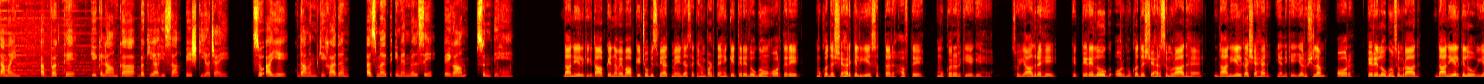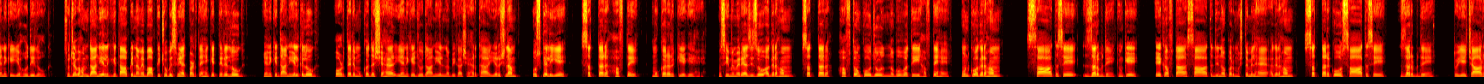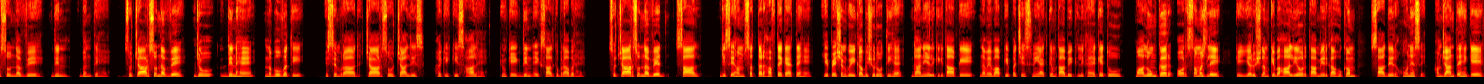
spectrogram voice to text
سامعین، اب وقت ہے کہ کلام کا بکیا حصہ پیش کیا جائے۔ سو آئیے خداون کے خادم عظمت ایمینول سے پیغام سنتے ہیں۔ دانیل کی کتاب کے نویں باپ کی چوبیسویں عت میں جیسا کہ ہم پڑھتے ہیں کہ تیرے لوگوں اور تیرے مقدس شہر کے لیے ستر ہفتے مقرر کیے گئے ہیں۔ سو یاد رہے کہ تیرے لوگ اور مقدس شہر سے مراد ہے دانیل کا شہر یعنی کہ یروشلم، اور تیرے لوگوں سے مراد دانیل کے لوگ یعنی کہ یہودی لوگ۔ سو جب ہم دانیل کی کتاب کے نویں باپ کی چوبیسویں عید پڑھتے ہیں کہ تیرے لوگ یعنی کہ دانیل کے لوگ، اور تیرے مقدس شہر یعنی کہ جو دانیل نبی کا شہر تھا، یروشلم، اس کے لیے ستر ہفتے مقرر کیے گئے ہیں۔ مسیح میں میرے عزیزو، اگر ہم ستر ہفتوں کو جو نبوتی ہفتے ہیں، ان کو اگر ہم سات سے ضرب دیں، کیونکہ ایک ہفتہ سات دنوں پر مشتمل ہے، اگر ہم ستر کو سات سے ضرب دیں تو یہ چار سو نوے دن بنتے ہیں۔ سو چار سو نوے جو دن ہیں نبوتی، اس سے مراد چار سو چالیس حقیقی سال ہیں، کیونکہ ایک دن ایک سال کے برابر ہے۔ سو چار سو نوے سال جسے ہم ستر ہفتے کہتے ہیں، یہ پیشن گوئی کب شروع ہوتی ہے؟ دانیل کی کتاب کے نویں باپ کی پچیسویں عید کے مطابق لکھا ہے کہ تو معلوم کر اور سمجھ لے کہ یروشلم کی بحالی اور تعمیر کا حکم صادر ہونے سے۔ ہم جانتے ہیں کہ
